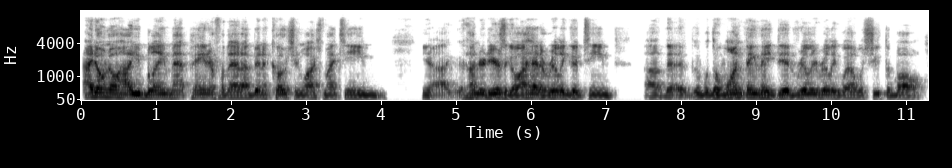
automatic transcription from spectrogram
I don't know how you blame Matt Painter for that. I've been a coach and watched my team you know, 100 years ago, I had a really good team. Uh, the, the, the one thing they did really, really well was shoot the ball.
